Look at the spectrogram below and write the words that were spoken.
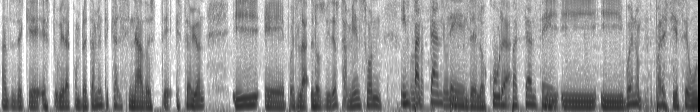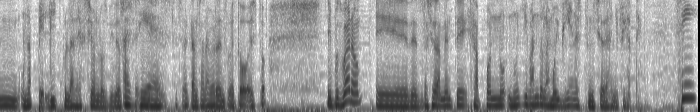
antes de que estuviera completamente calcinado este, este avión. Y eh, pues la- los videos también son, son Impactantes. de locura. Impactantes. Y, y- y, bueno, pareciese un- una película de acción los videos que se, Así que se- es. que se alcanzan a ver dentro de todo esto. Y pues bueno, eh, desgraciadamente Japón no, no llevándola muy bien este inicio de año, fíjate. Sí,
